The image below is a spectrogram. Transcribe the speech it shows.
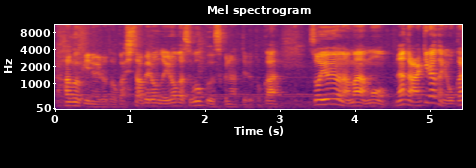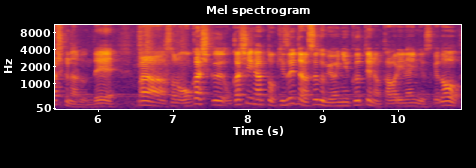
歯茎の色とか舌ベロの色がすごく薄くなってるとかそういうようなまあもうなんか明らかにおかしくなるんでまあそのおかしくおかしいなと気づいたらすぐ病院に行くっていうのは変わりないんですけど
